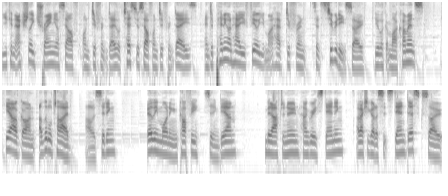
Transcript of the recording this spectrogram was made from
you can actually train yourself on different days or test yourself on different days. And depending on how you feel, you might have different sensitivities. So if you look at my comments, here I've gone a little tired. I was sitting, early morning and coffee, sitting down, mid afternoon, hungry, standing. I've actually got a sit stand desk, so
